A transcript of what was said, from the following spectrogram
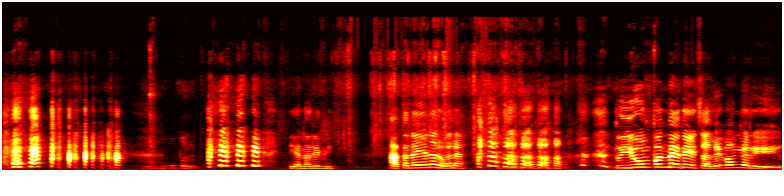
येणार आहे मी. आता नाही येणार मला तू येऊन पण नाही द्यायचा लय भांगार हे.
